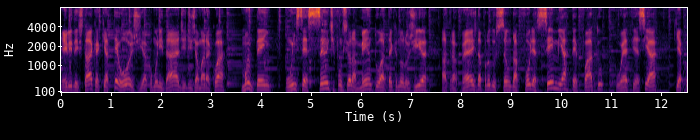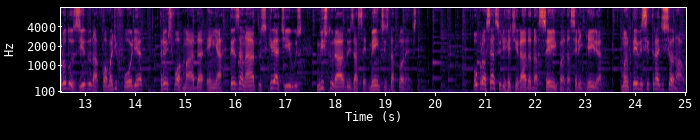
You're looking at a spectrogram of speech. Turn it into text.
Ele destaca que até hoje a comunidade de Jamaraquá mantém um incessante funcionamento à tecnologia através da produção da folha semi-artefato, o FSA, que é produzido na forma de folha transformada em artesanatos criativos misturados a sementes da floresta. O processo de retirada da seiva da seringueira manteve-se tradicional,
